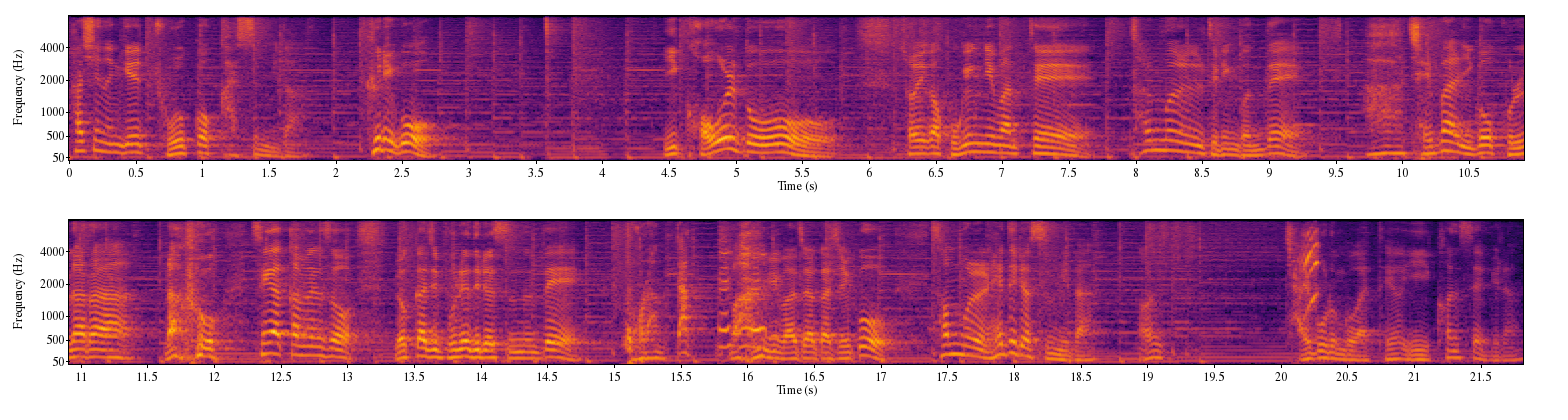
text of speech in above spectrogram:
하시는 게 좋을 것 같습니다. 그리고 이 거울도 저희가 고객님한테 선물 드린 건데 아 제발 이거 골라라 라고 생각하면서 몇 가지 보내드렸었는데 저랑 딱 마음이 맞아가지고 선물을 해드렸습니다. 아, 잘 고른 것 같아요 이 컨셉이랑.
